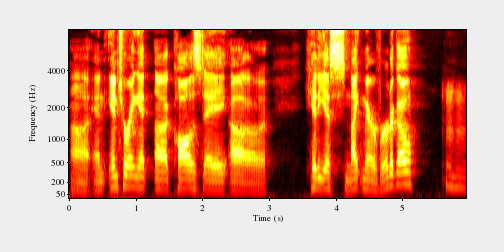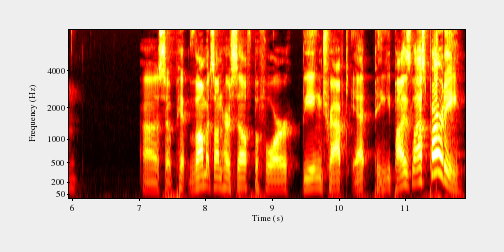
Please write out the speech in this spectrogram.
and entering it caused a hideous nightmare vertigo. hmm Uh, so Pip vomits on herself before being trapped at Pinkie Pie's last party.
